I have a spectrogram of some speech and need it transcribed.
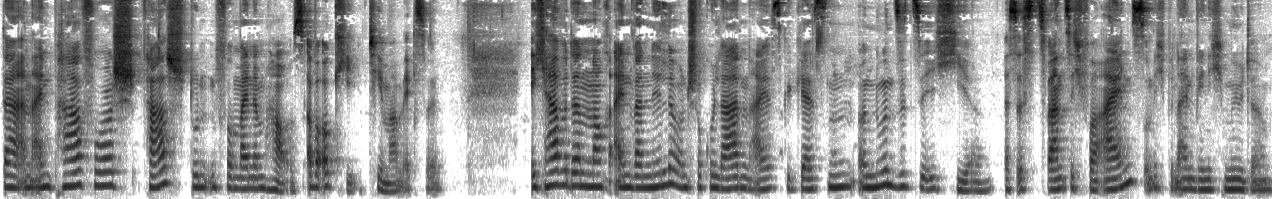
da an ein paar Fahrstunden vor meinem Haus. Aber okay, Themawechsel. Ich habe dann noch ein Vanille- und Schokoladeneis gegessen und nun sitze ich hier. Es ist 20 vor 1 und ich bin ein wenig müde.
